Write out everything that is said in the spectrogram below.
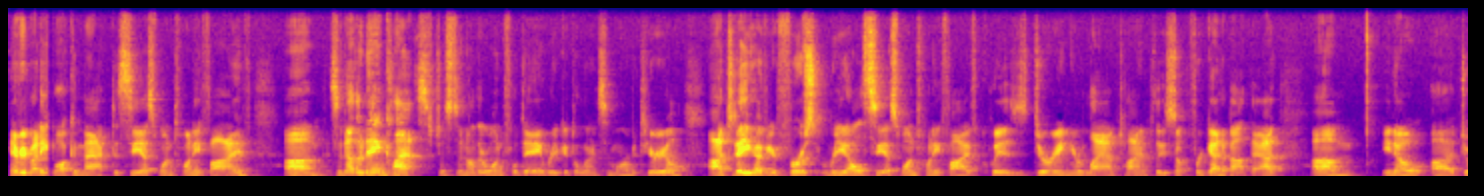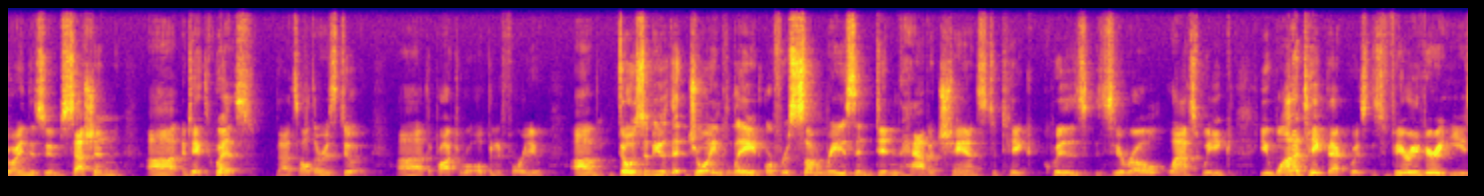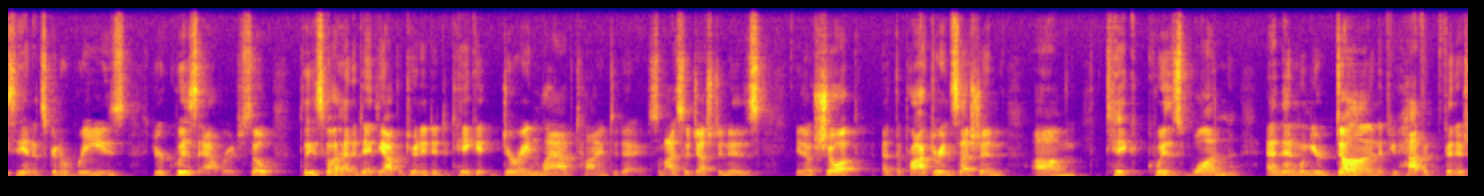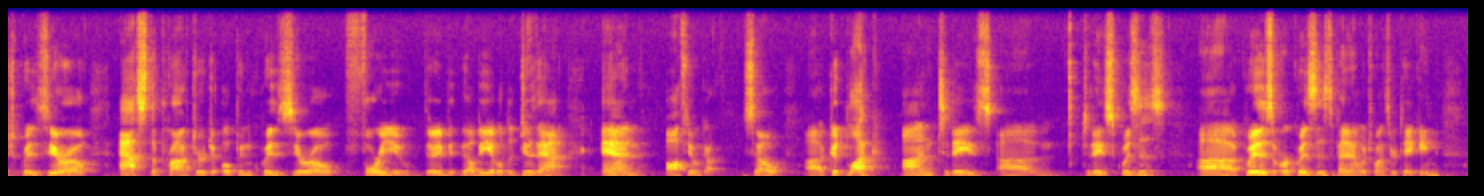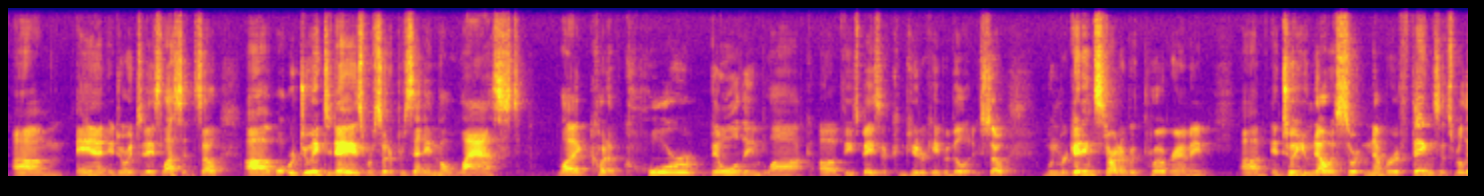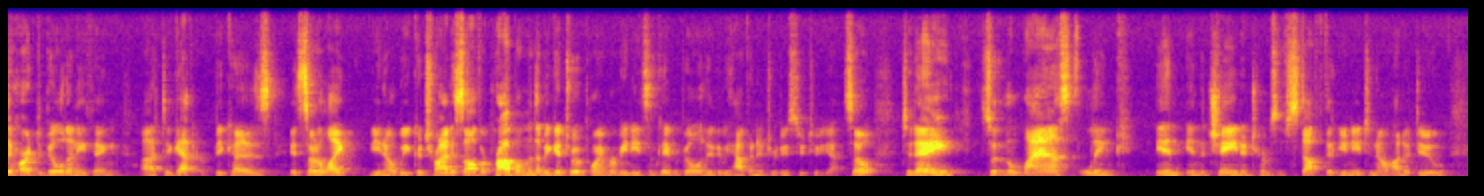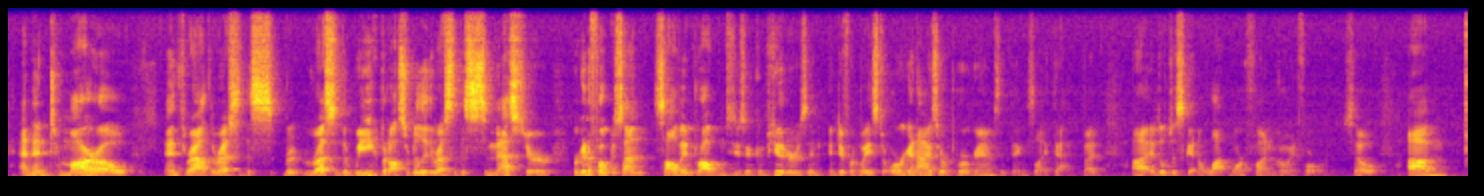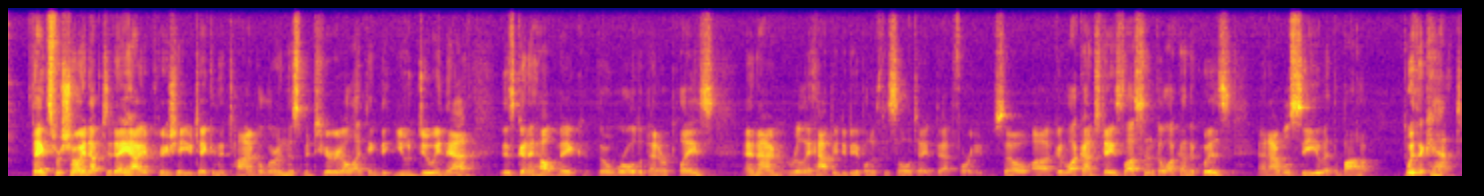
Hey everybody, welcome back to CS 125. Um, it's another day in class, just another wonderful day where you get to learn some more material. Uh, today you have your first real CS 125 quiz during your lab time. Please don't forget about that. Um, you know, uh, join the Zoom session uh, and take the quiz. That's all there is to it. Uh, the proctor will open it for you. Um, those of you that joined late or for some reason didn't have a chance to take quiz zero last week, you want to take that quiz. It's very, very easy and it's going to raise your quiz average. So please go ahead and take the opportunity to take it during lab time today. So my suggestion is, you know, show up at the proctoring session, um, take quiz one, and then when you're done, if you haven't finished quiz zero, ask the proctor to open quiz zero for you. They'll be able to do that and off you'll go. So uh, good luck on today's, um, today's quizzes, uh, quiz or quizzes, depending on which ones you're taking, um, and enjoy today's lesson. So uh, what we're doing today is we're sort of presenting the last like kind of core building block of these basic computer capabilities. So when we're getting started with programming, um, until you know a certain number of things, it's really hard to build anything uh, together because it's sort of like, you know, we could try to solve a problem and then we get to a point where we need some capability that we haven't introduced you to yet. So today, sort of the last link in, in the chain in terms of stuff that you need to know how to do. And then tomorrow, and throughout the rest of the rest of the week, but also really the rest of the semester, we're going to focus on solving problems using computers and, and different ways to organize our programs and things like that. But uh, it'll just get a lot more fun going forward. So um, thanks for showing up today. I appreciate you taking the time to learn this material. I think that you doing that is going to help make the world a better place. And I'm really happy to be able to facilitate that for you. So uh, good luck on today's lesson. Good luck on the quiz. And I will see you at the bottom with a cat.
